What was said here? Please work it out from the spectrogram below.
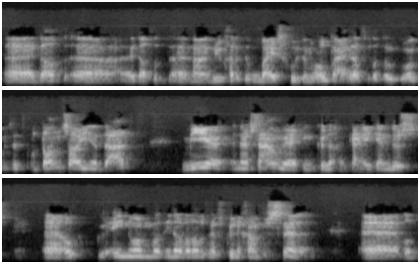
uh, dat, uh, dat het, nou nu gaat het onwijs goed en we hopen eigenlijk dat we dat ook door kunnen zetten. Want dan zou je inderdaad meer naar samenwerking kunnen gaan kijken. En dus ook enorm wat, dat, wat dat betreft kunnen gaan versnellen. want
